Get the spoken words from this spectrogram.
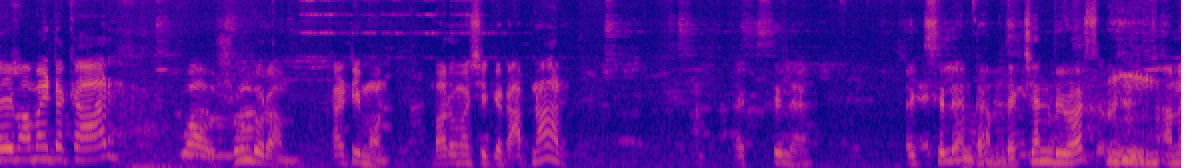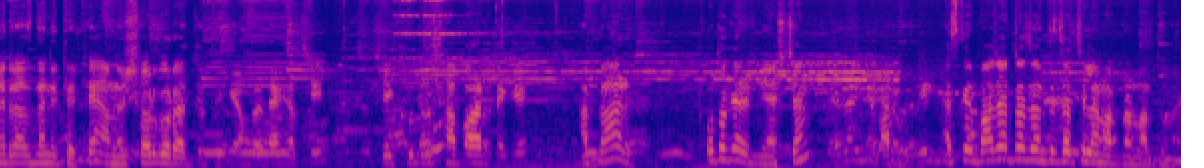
এই মামা এটা কার? ওয়াও সুন্দর আম। কাটিমন। বারো মাসি কেট আপনার? এক্সিলেন্ট এক্সিলেন্ট আম দেখছেন ভিউয়ার্স আমের রাজধানী থেকে আমের স্বর্গরাজ্য থেকে আমরা দেখাচ্ছি সেই ক্ষুদ্র সাপাহার থেকে। আপনার কত ক্যারেট নিয়ে আসছেন? আজকের বাজারটা জানতে চাচ্ছিলাম আপনার মাধ্যমে।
